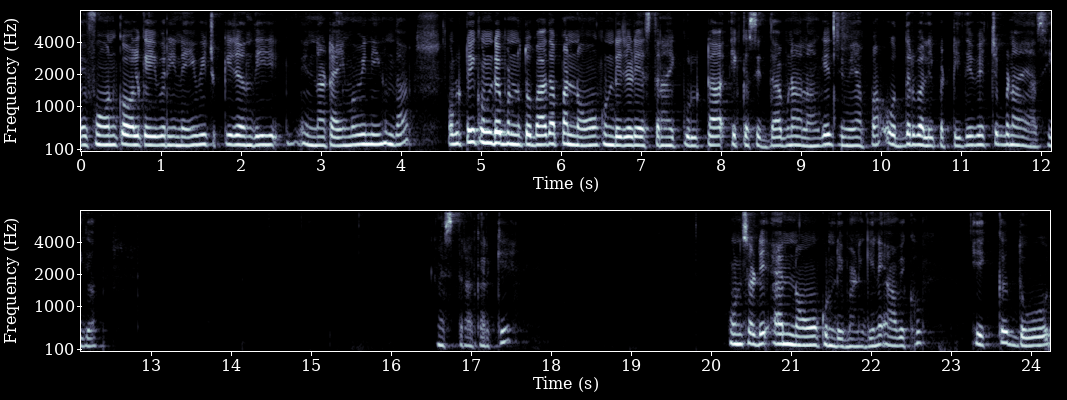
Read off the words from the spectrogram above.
ਇਹ ਫੋਨ ਕਾਲ ਕਈ ਵਾਰੀ ਨਹੀਂ ਵੀ ਚੁੱਕੀ ਜਾਂਦੀ, ਇੰਨਾ ਟਾਈਮ ਵੀ ਨਹੀਂ ਹੁੰਦਾ। ਉਲਟੇ ਕੁੰਡੇ ਬਣਨ ਤੋਂ ਬਾਅਦ ਆਪਾਂ ਨੌ ਕੁੰਡੇ ਜਿਹੜੇ ਇਸ ਤਰ੍ਹਾਂ ਇੱਕ ਉਲਟਾ, ਇੱਕ ਸਿੱਧਾ ਬਣਾ ਲਾਂਗੇ, ਜਿਵੇਂ ਆਪਾਂ ਉਧਰ ਵਾਲੀ ਪੱਟੀ ਦੇ ਵਿੱਚ ਬਣਾਇਆ ਸੀਗਾ। ਇਸ ਤਰ੍ਹਾਂ ਕਰਕੇ। ਹੁਣ ਸਾਡੇ ਇਹ ਨੌ ਕੁੰਡੇ ਬਣ ਗਏ ਨੇ ਆ ਵੇਖੋ। ਇੱਕ, ਦੋ,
